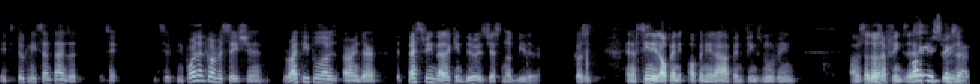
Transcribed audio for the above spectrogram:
It took me some time, but it's a, it's an important conversation. The right people are, are in there. The best thing that I can do is just not be there because it. And I've seen it open open it up and things moving. Um, so those are things why that are you saying that?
